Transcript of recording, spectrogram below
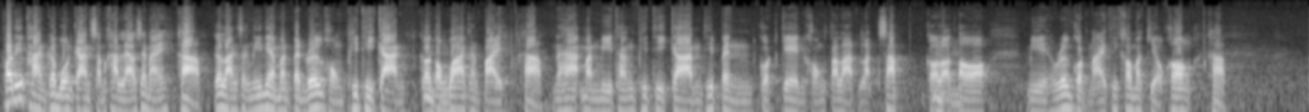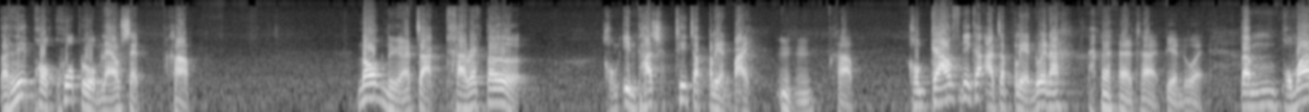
เพราะนี่ผ่านกระบวนการสำคัญแล้วใช่ไหมครับ ก็หลังจากนี้เนี่ยมันเป็นเรื่องของพิธีการก็ต้องว่ากันไปครับ นะฮะมันมีทั้งพิธีการที่เป็นกฎเกณฑ์ของตลาดหลักทรัพย์กรตมีเรื่องกฎหมายที่เข้ามาเกี่ยวข้อง ครับ แต่ทีนี้พอควบรวมแล้วเสร็จ ครับ นอกเหนือจากคาแรคเตอร์ของ InTouch ที่จะเปลี่ยนไป อือหือครับ ของ g a l f นี่ก็อาจจะเปลี่ยนด้วยนะ ใช่ เปลี่ยนด้วย แต่ผมว่า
